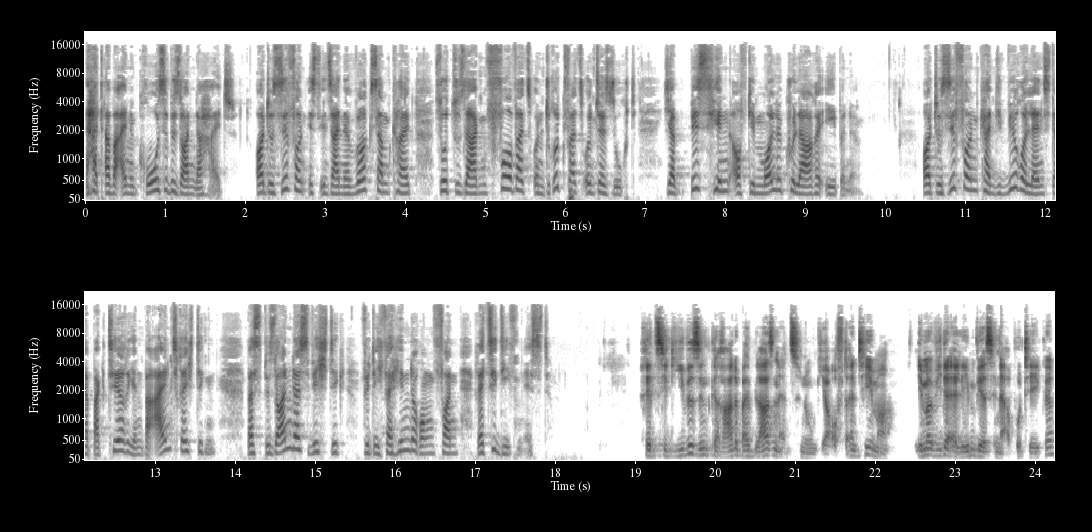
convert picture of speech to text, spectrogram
Er hat aber eine große Besonderheit. Orthosiphon ist in seiner Wirksamkeit sozusagen vorwärts und rückwärts untersucht, ja bis hin auf die molekulare Ebene. Orthosiphon kann die Virulenz der Bakterien beeinträchtigen, was besonders wichtig für die Verhinderung von Rezidiven ist. Rezidive sind gerade bei Blasenentzündung ja oft ein Thema. Immer wieder erleben wir es in der Apotheke,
